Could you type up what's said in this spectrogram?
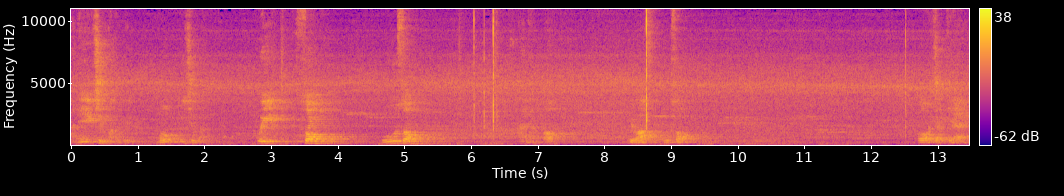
安尼手棒对，无伊手棒，为松无松，安尼吼，对吧？无松，哦，接起来，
